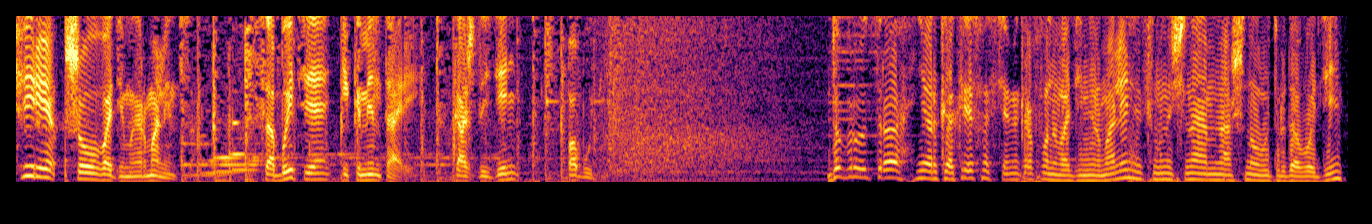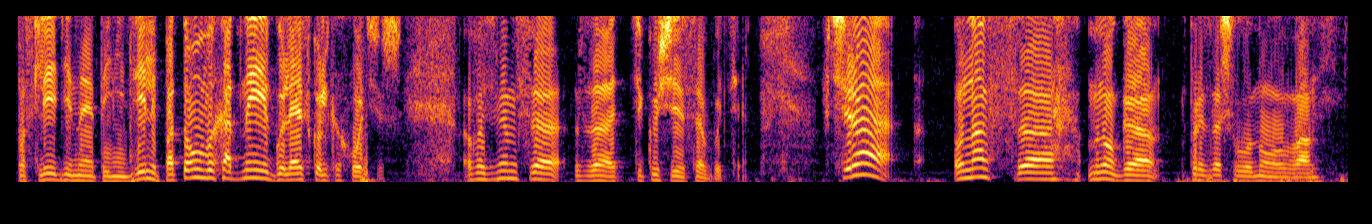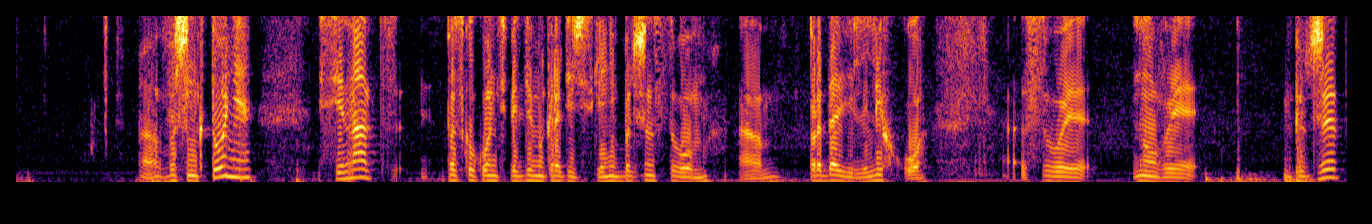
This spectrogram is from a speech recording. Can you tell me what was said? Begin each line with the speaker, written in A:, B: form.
A: Эфире шоу Вадима Ермолинца. События и комментарии. Каждый день по будням.
B: Доброе утро, Нью-Йорк и окрестности. У микрофона Владимир Маленец. Мы начинаем наш новый трудовой день, последний на этой неделе. Потом выходные, гуляй сколько хочешь. Возьмемся за текущие события. Вчера у нас э, много произошло нового э, в Вашингтоне. Сенат, поскольку он теперь демократический, они большинством э, продавили легко свой новый бюджет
